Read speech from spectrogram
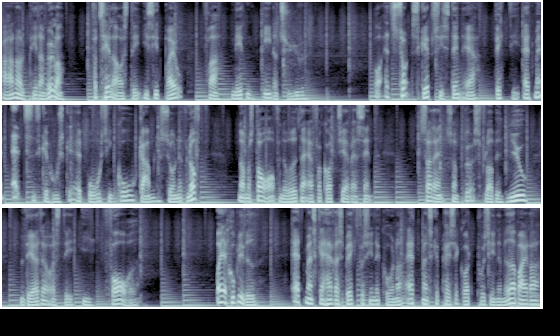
Arnold Peter Møller fortæller os det i sit brev fra 1921. Og at sund skepsis, den er vigtig. At man altid skal huske at bruge sin gode, gamle, sunde fornuft, når man står over for noget, der er for godt til at være sandt. Sådan som børsfloppet Mew lærte os det i foråret. Og jeg kunne blive ved at man skal have respekt for sine kunder, at man skal passe godt på sine medarbejdere,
